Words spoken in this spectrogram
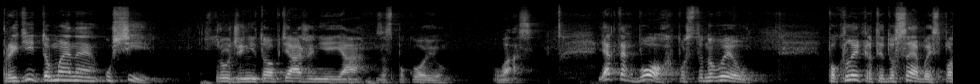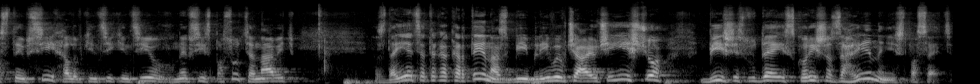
Прийдіть до мене усі, струджені та обтяжені, і я заспокою вас. Як так Бог постановив покликати до себе і спасти всіх, але в кінці кінців не всі спасуться, навіть здається така картина з Біблії, вивчаючи її, що більшість людей скоріше загине, ніж спасеться.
